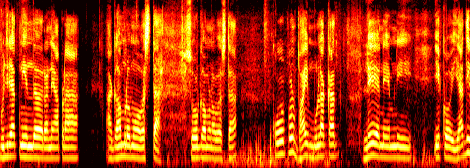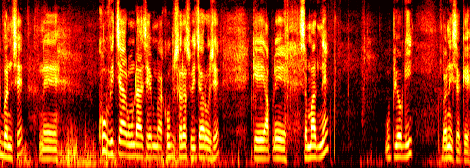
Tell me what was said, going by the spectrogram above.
ગુજરાતની અંદર અને આપણા આ ગામડામાં વસતા સોળ ગામડા વસતા, કોઈ પણ ભાઈ મુલાકાત લે અને એમની એક યાદી બનશે ને ખૂબ વિચાર ઊંડા છે, એમના ખૂબ સરસ વિચારો છે કે આપણે સમાજને ઉપયોગી બની શકે.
